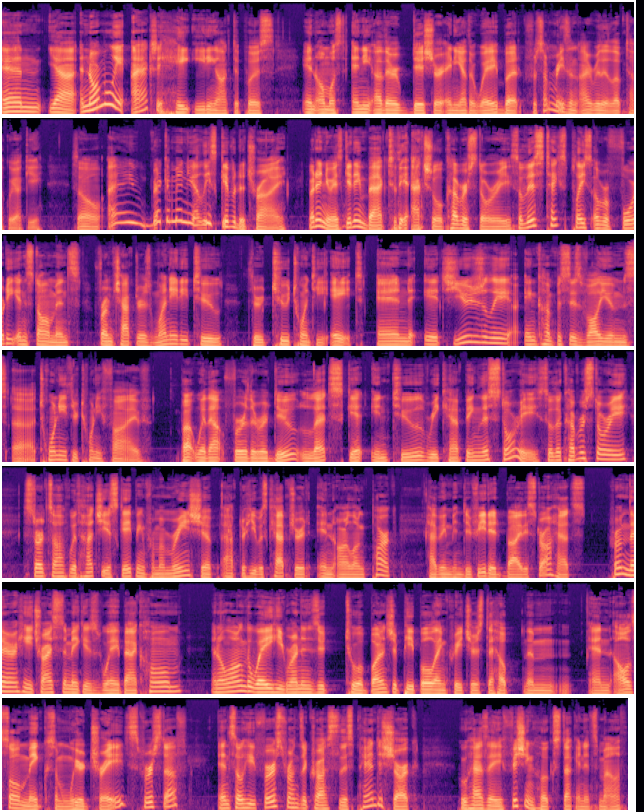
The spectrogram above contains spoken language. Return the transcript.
And yeah, and normally I actually hate eating octopus in almost any other dish or any other way, but for some reason I really love takoyaki. So I recommend you at least give it a try. But, anyways, getting back to the actual cover story. So, this takes place over 40 installments from chapters 182 through 228. And it usually encompasses volumes uh, 20 through 25. But without further ado, let's get into recapping this story. So, the cover story starts off with Hachi escaping from a marine ship after he was captured in Arlong Park, having been defeated by the Straw Hats. From there, he tries to make his way back home, and along the way, he runs into a bunch of people and creatures to help them and also make some weird trades for stuff. And so he first runs across this panda shark who has a fishing hook stuck in its mouth,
